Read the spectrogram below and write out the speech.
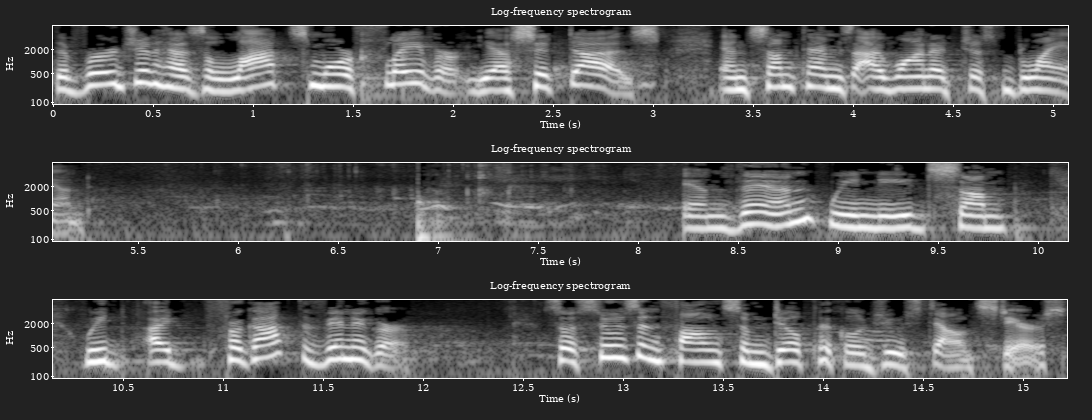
The virgin has lots more flavor. Yes, it does. And sometimes I want it just bland. And then we need some, we, I forgot the vinegar. So Susan found some dill pickle juice downstairs.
